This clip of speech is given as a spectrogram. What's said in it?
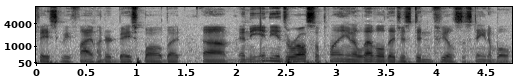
basically 500 baseball. But um, and the Indians were also playing at a level that just didn't feel sustainable,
